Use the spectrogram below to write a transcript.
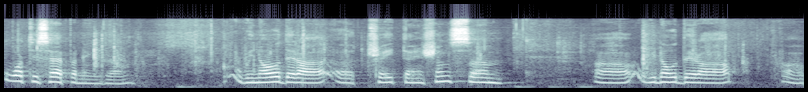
what is happening? We know there are uh, trade tensions. Um, uh, we know there are uh,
